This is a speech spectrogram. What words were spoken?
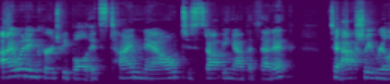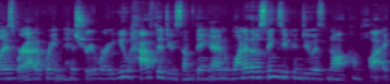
I would encourage people. It's time now to stop being apathetic to actually realize we're at a point in history where you have to do something. And one of those things you can do is not comply.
